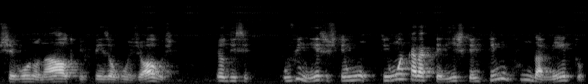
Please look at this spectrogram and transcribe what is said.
chegou no Náutico e fez alguns jogos, eu disse, o Vinícius tem, um, tem uma característica, ele tem um fundamento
